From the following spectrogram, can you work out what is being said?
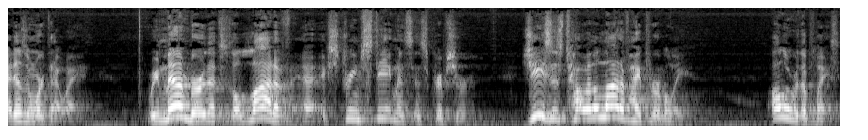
It doesn't work that way. Remember that there's a lot of uh, extreme statements in Scripture. Jesus taught with a lot of hyperbole, all over the place.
